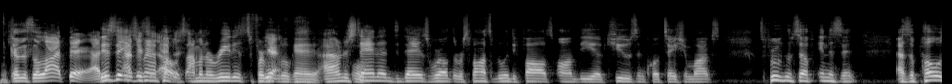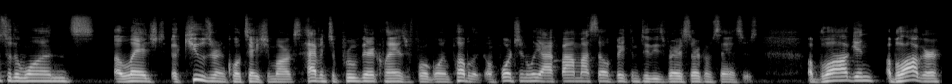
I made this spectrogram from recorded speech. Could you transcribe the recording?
Because it's a lot there. I this just, is the Instagram just, post. Just, I'm going to read it for Yeah. people who can. I understand that in today's world, the responsibility falls on the accused in quotation marks to prove themselves innocent, as opposed to the ones alleged accuser in quotation marks having to prove their claims before going public. Unfortunately, I found myself victim to these very circumstances. A blogging, a blogger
